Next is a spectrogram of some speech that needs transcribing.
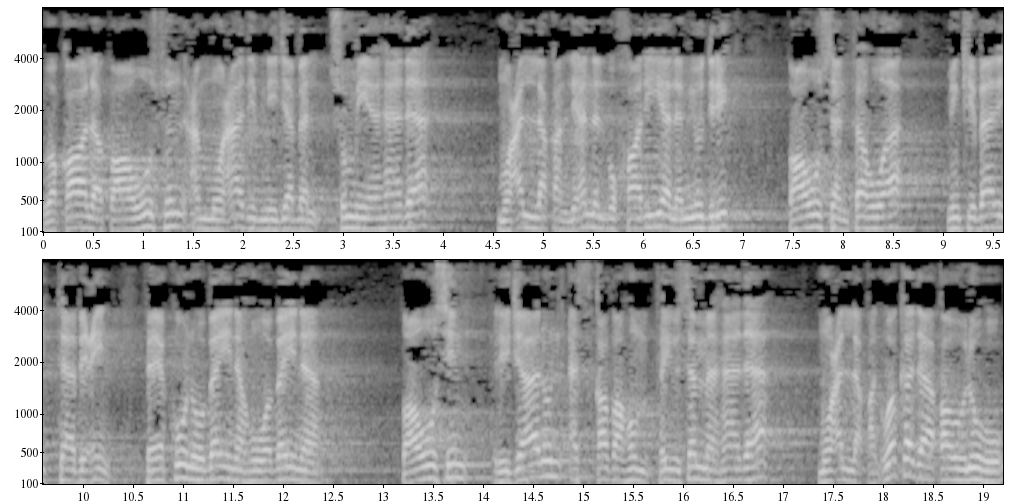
وقال طاووس عن معاذ بن جبل سمي هذا معلقا لأن البخاري لم يدرك طاووسا فهو من كبار التابعين. فيكون بينه وبين طاووس رجال أسقطهم فيسمى هذا معلقا. وكذا قوله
